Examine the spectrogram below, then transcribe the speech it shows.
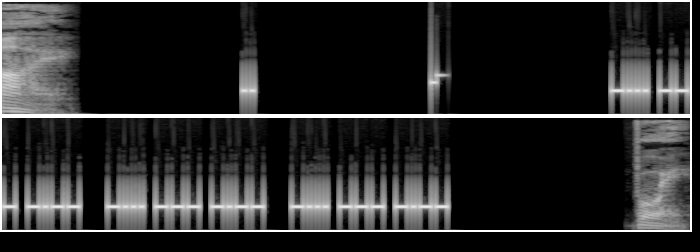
I. Boy.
